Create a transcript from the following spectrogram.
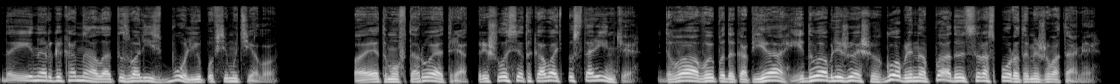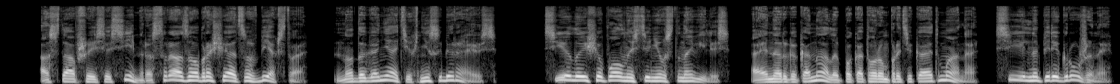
да и энергоканалы отозвались болью по всему телу. Поэтому второй отряд пришлось атаковать по старинке. Два выпада копья и два ближайших гоблина падают с распоротыми животами. Оставшиеся семеро сразу обращаются в бегство, но догонять их не собираюсь. Силы еще полностью не восстановились, а энергоканалы, по которым протекает мана, сильно перегружены.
